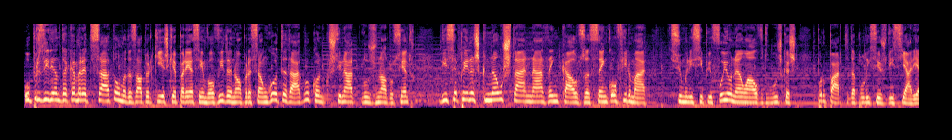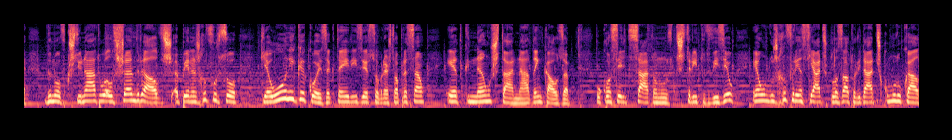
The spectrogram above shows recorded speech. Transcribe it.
O presidente da Câmara de Sata, uma das autarquias que aparece envolvida na operação Gota d'Água, quando questionado pelo Jornal do Centro, disse apenas que não está nada em causa, sem confirmar se o município foi ou não alvo de buscas por parte da Polícia Judiciária. De novo questionado, Alexandre Alves apenas reforçou que a única coisa que tem a dizer sobre esta operação é de que não está nada em causa. O Conselho de Sátão, no distrito de Viseu, é um dos referenciados pelas autoridades como local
